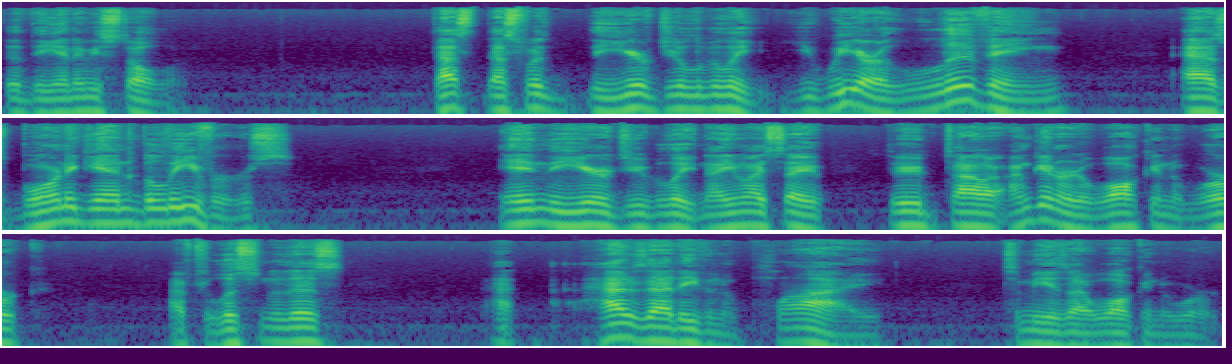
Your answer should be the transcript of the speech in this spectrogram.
that the enemy stole. That's that's what the year of Jubilee. we are living as born again believers in the year of Jubilee. Now you might say, dude, Tyler, I'm getting ready to walk into work after listening to this. How does that even apply to me as I walk into work?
